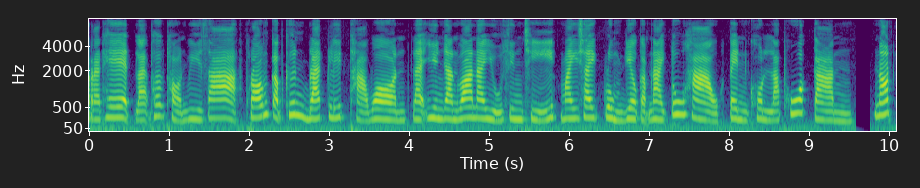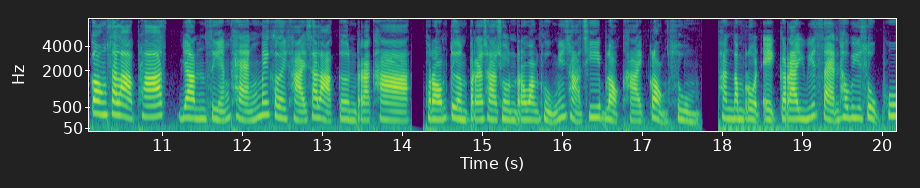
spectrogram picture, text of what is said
ประเทศ และเพิกถอนวีซ่า พร้อมกับขึ้นแบล็คลิสต์ถาวร และยืนยันว่านายหยูซินฉีไม่ใช่กลุ่มเดียวกับนายตู้ห่าว เป็นคนละพวกกันน็อตกองสลากพลัส ยันเสียงแข็งไม่เคยขายสลากเกินราคา พร้อมเตือนประชาชนระวังถูกมิจฉาชีพหลอกขายกล่องสุ่ม พันตำรวจเอกไกรวิทย์แสนทวีสุขผู้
